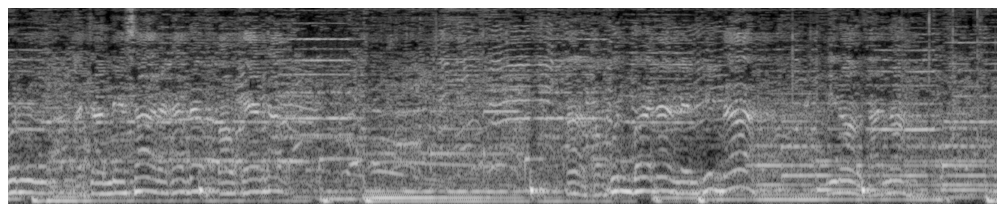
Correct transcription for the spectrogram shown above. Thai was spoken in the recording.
คุณอาจารย์เนซ่านะครับนะเป่าแคนครับขอบคุณเบอร์นะเล่นพินนะพี่น้องกันนะ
